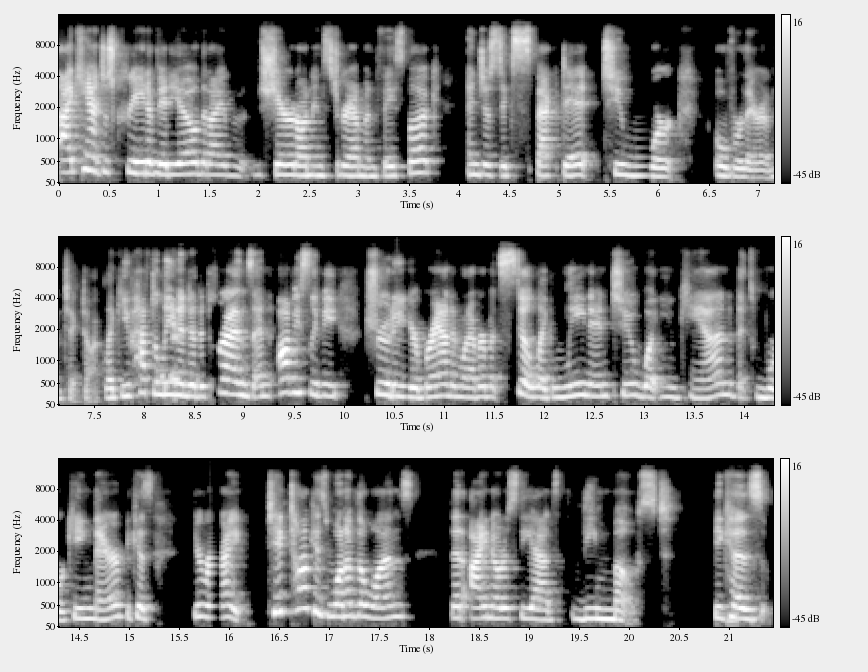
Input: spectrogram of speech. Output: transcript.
I can't just create a video that I've shared on Instagram and Facebook and just expect it to work over there on TikTok. Like you have to lean into the trends and obviously be true to your brand and whatever, but still like lean into what you can that's working there because you're right. TikTok is one of the ones that I notice the ads the most because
